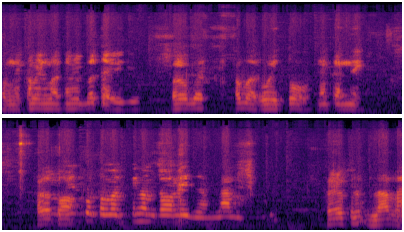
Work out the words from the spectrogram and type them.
તમને કમેન્ટમાં તમે બતાવી દો. બરોબર? ખબર હોય તો નકર નહીં. હવે તો લાલો?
